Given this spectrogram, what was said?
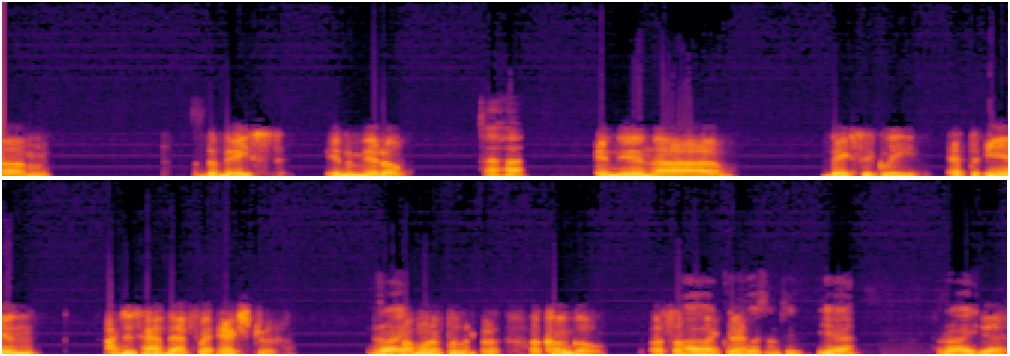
um, the bass in the middle, Uh huh. and then uh, basically at the end, I just have that for extra. Right. If I want to put like a, a conga or something Uh, like that. or something. Yeah. Right. Yes.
